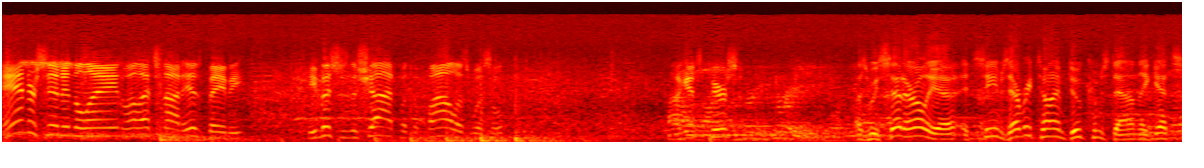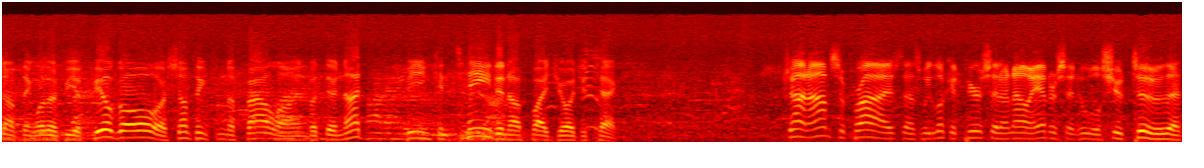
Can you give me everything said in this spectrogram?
Anderson in the lane, well, that's not his baby. He misses the shot, but the foul is whistled against Pearson. As we said earlier, it seems every time Duke comes down, they get something, whether it be a field goal or something from the foul line, but they're not being contained enough by Georgia Tech. John, I'm surprised as we look at Pearson and now Anderson, who will shoot two, that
